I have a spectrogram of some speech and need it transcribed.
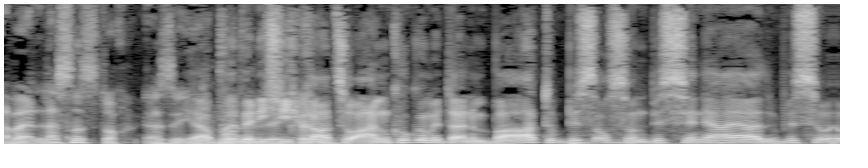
aber lass uns doch, also Ja, ich meine, wenn ich dich gerade so angucke mit deinem Bart, du bist auch so ein bisschen, ja, ja, du bist so,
